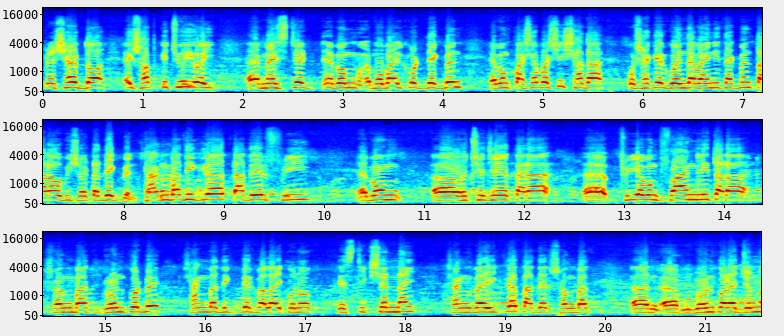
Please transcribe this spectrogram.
প্রেশার দেওয়া, এই সব কিছুই ওই ম্যাজিস্ট্রেট এবং মোবাইল কোর্ট দেখবেন এবং পাশাপাশি সাদা পোশাকের গোয়েন্দা বাহিনী থাকবেন, তারাও বিষয়টা দেখবেন। সাংবাদিকরা তাদের ফ্রি এবং হচ্ছে যে তারা ফ্রি এবং ফ্রাঙ্কলি তারা সংবাদ গ্রহণ করবে। সাংবাদিকদের বেলায় কোনো রেস্ট্রিকশন নাই। সাংবাদিকরা তাদের সংবাদ গ্রহণ করার জন্য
